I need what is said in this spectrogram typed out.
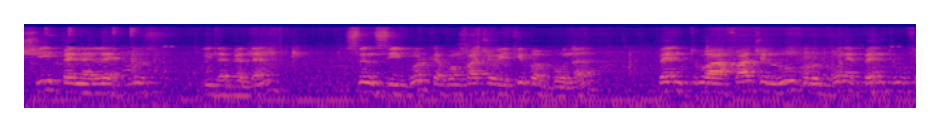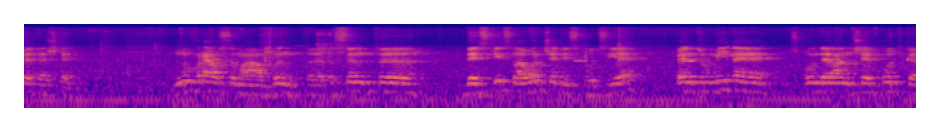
și PNL plus independent, sunt sigur că vom face o echipă bună pentru a face lucruri bune pentru feteșteni. Nu vreau să mă avânt, sunt uh, deschis la orice discuție. Pentru mine, spun de la început că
